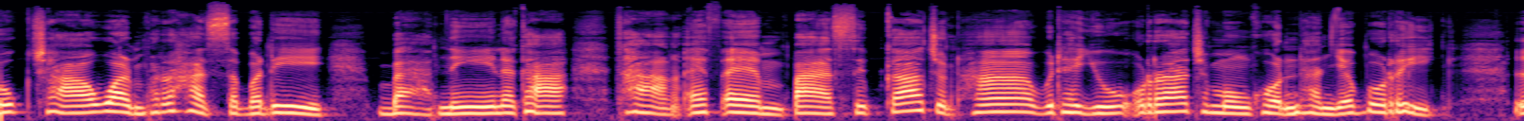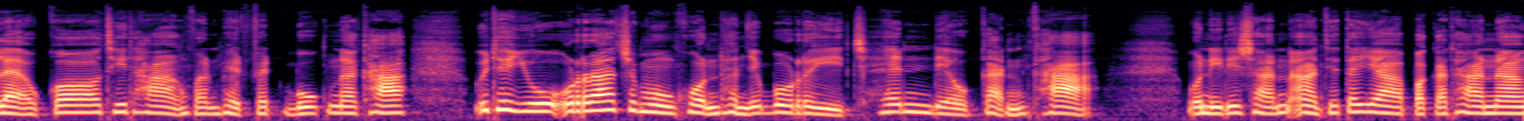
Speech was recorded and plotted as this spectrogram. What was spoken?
ทุกๆเช้าวันพฤหัสบดีแบบนี้นะคะ ทาง FM 89.5 วิทยุราชมงคลธัญบุรี แล้วก็ที่ทางแฟนเพจ Facebook นะคะ วิทยุราชมงคลธัญบุรี เช่นเดียวกันค่ะ วันนี้ดิฉันอาทิตยาปกทานาง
